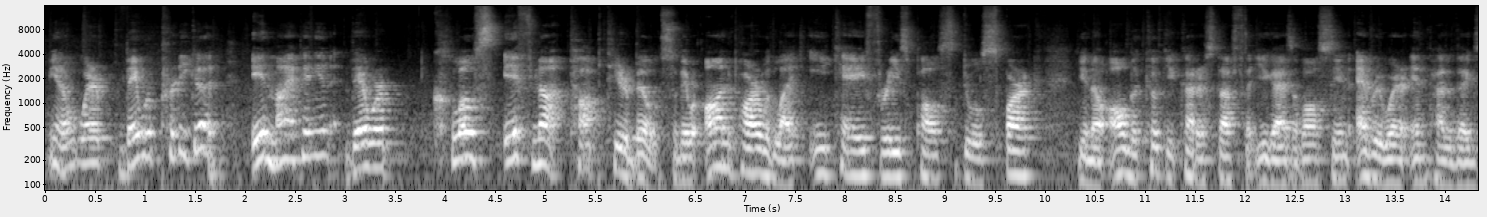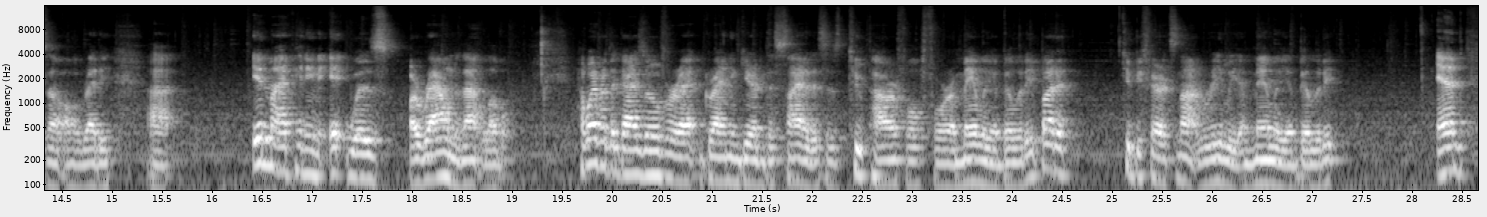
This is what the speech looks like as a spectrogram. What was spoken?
you know, where they were pretty good. In my opinion, they were close, if not top tier builds. So they were on par with like EK, Freeze Pulse, Dual Spark, you know, all the cookie cutter stuff that you guys have all seen everywhere in Path of Exile already. Uh, in my opinion, it was around that level. However, the guys over at Grinding Gear decided this is too powerful for a melee ability, but it, to be fair, it's not really a melee ability. And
